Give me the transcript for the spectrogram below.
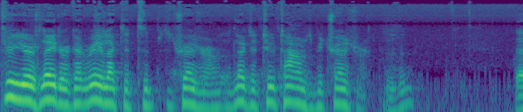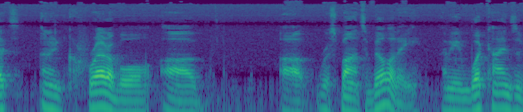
three years later. I got reelected to the treasurer. I was elected two times to be treasurer. Mm-hmm. That's an incredible uh, uh, responsibility. I mean, what kinds of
